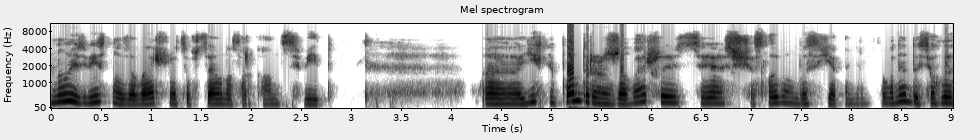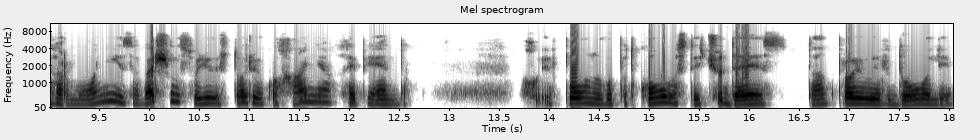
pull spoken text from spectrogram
Ну і, звісно, завершується все у нас аркан світ. Е, їхня подорож завершується щасливим воз'єднанням. Вони досягли гармонії і завершили свою історію кохання хеппі-ендом. Повну випадковостей, чудес, так, проявів долі.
